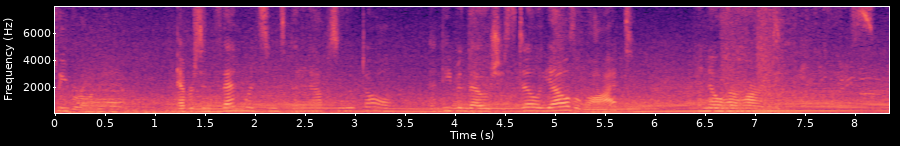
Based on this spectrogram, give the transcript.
cleaver on him. Ever since then, Winston's been an absolute doll. And even though she still yells a lot, I know her heart is in the right place.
